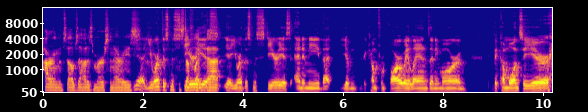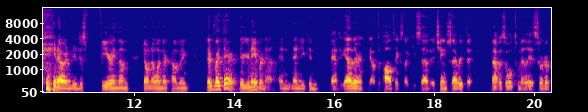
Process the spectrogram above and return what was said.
hiring themselves out as mercenaries. Yeah, you weren't this like mysterious. that. Yeah, you weren't this mysterious enemy that you to come from faraway lands anymore. And they come once a year, you know, and you're just fearing them, don't know when they're coming. They're right there. They're your neighbor now, and then you can band together. And you know, the politics, like you said, it changes everything. That was ultimately sort of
